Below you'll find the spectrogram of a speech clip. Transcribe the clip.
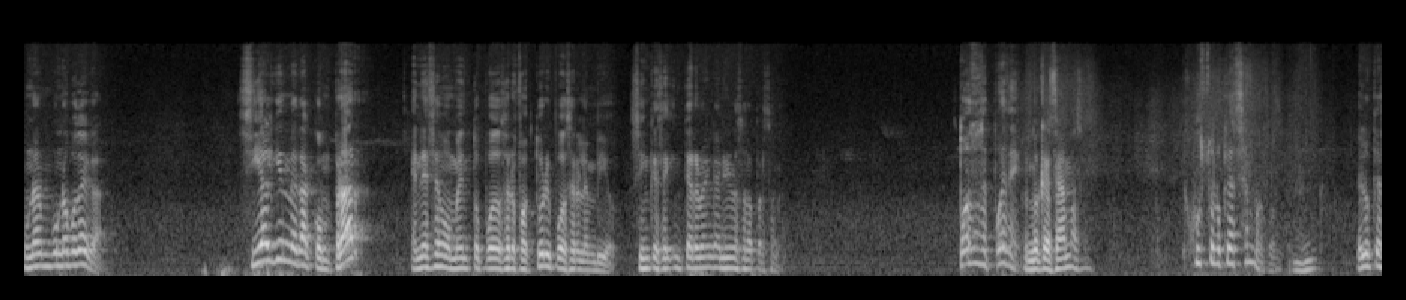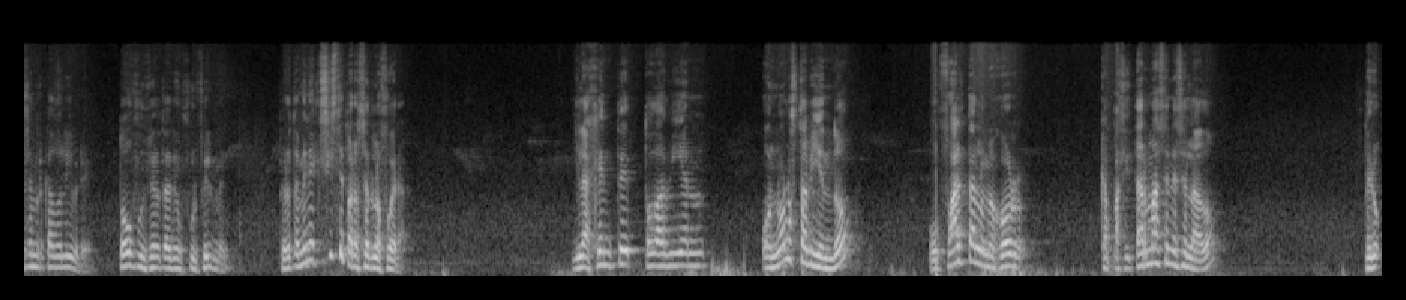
una, una bodega. Si alguien me da a comprar, en ese momento puedo hacer factura y puedo hacer el envío, sin que se intervenga ni una sola persona. Todo eso se puede. Es lo que hacemos justo lo que hace Amazon. Es lo que hace Mercado Libre. Todo funciona a través de un fulfillment. Pero también existe para hacerlo afuera. Y la gente todavía o no lo está viendo, o falta a lo mejor capacitar más en ese lado. Pero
